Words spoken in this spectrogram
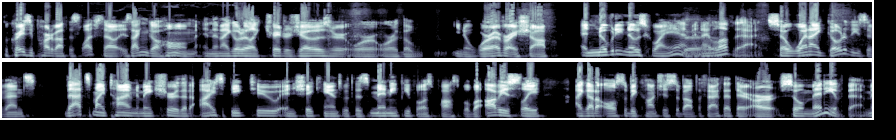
the crazy part about this lifestyle is I can go home and then I go to like Trader Joe's or, or, or the, you know, wherever I shop and nobody knows who I am. And I love that. So when I go to these events, that's my time to make sure that I speak to and shake hands with as many people as possible. But obviously, I got to also be conscious about the fact that there are so many of them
